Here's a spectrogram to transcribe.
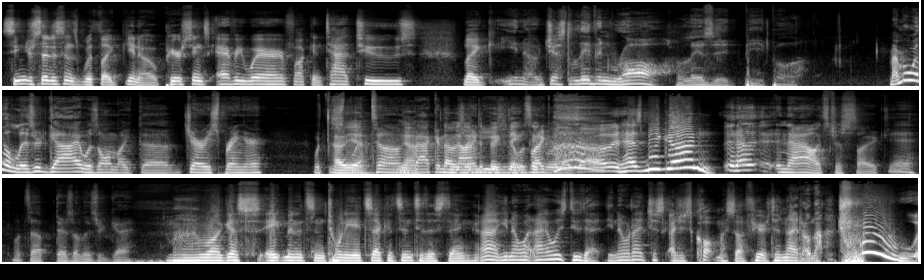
Senior citizens with like you know piercings everywhere fucking tattoos like you know just living raw Lizard people. Remember when the lizard guy was on like the Jerry Springer with the oh, split tongue Yeah. back in the was, like, 90s? big and it was like, were oh it has begun it ha- and now it's just like, yeah, what's up? There's a lizard guy. Uh, well i guess eight minutes and 28 seconds into this thing ah you know what? I always do that. You know what? I just i just caught myself here tonight on the true!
